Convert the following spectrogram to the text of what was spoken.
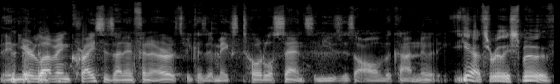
and you're loving Crisis on Infinite Earths because it makes total sense and uses all of the continuity. Yeah, it's really smooth.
